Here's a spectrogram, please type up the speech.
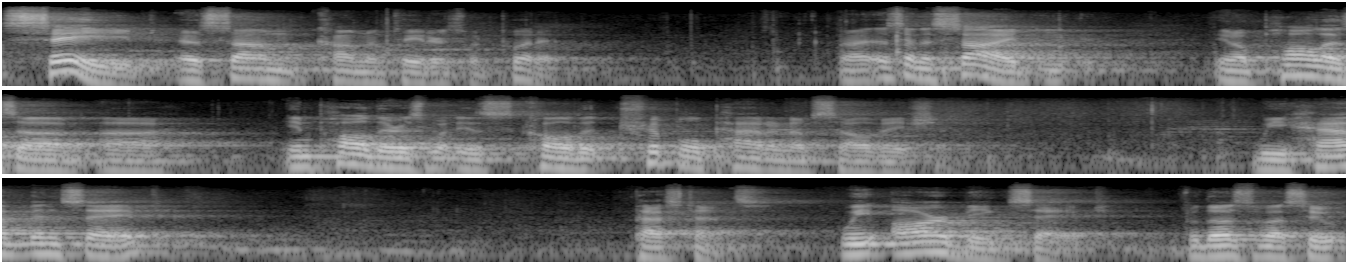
saved, as some commentators would put it. As an aside, you, know, Paul has a, uh, in Paul there is what is called a triple pattern of salvation. We have been saved, past tense. We are being saved. For those of us who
